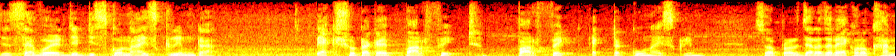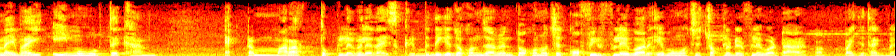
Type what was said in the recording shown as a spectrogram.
যে স্যাভয়ের যে ডিসকন আইসক্রিমটা একশো টাকায় পারফেক্ট পারফেক্ট একটা কোন আইসক্রিম সো আপনারা যারা যারা এখনও খান নাই ভাই, এই মুহূর্তে খান। একটা মারাত্মক লেভেলের আইসক্রিম দিকে যখন যাবেন, তখন হচ্ছে কফির ফ্লেভার এবং হচ্ছে চকলেটের ফ্লেভারটা পাইতে থাকবেন।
